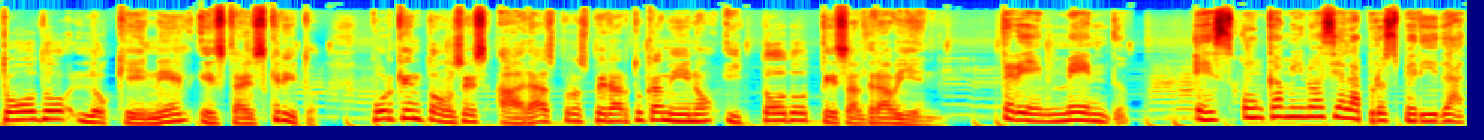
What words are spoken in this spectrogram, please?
todo lo que en él está escrito, porque entonces harás prosperar tu camino y todo te saldrá bien. Tremendo. Es un camino hacia la prosperidad.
